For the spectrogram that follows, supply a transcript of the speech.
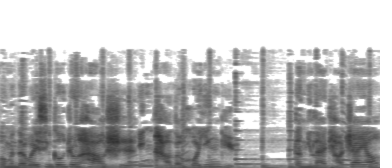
我们的微信公众号是“樱桃乐活英语”，等你来挑战哟。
